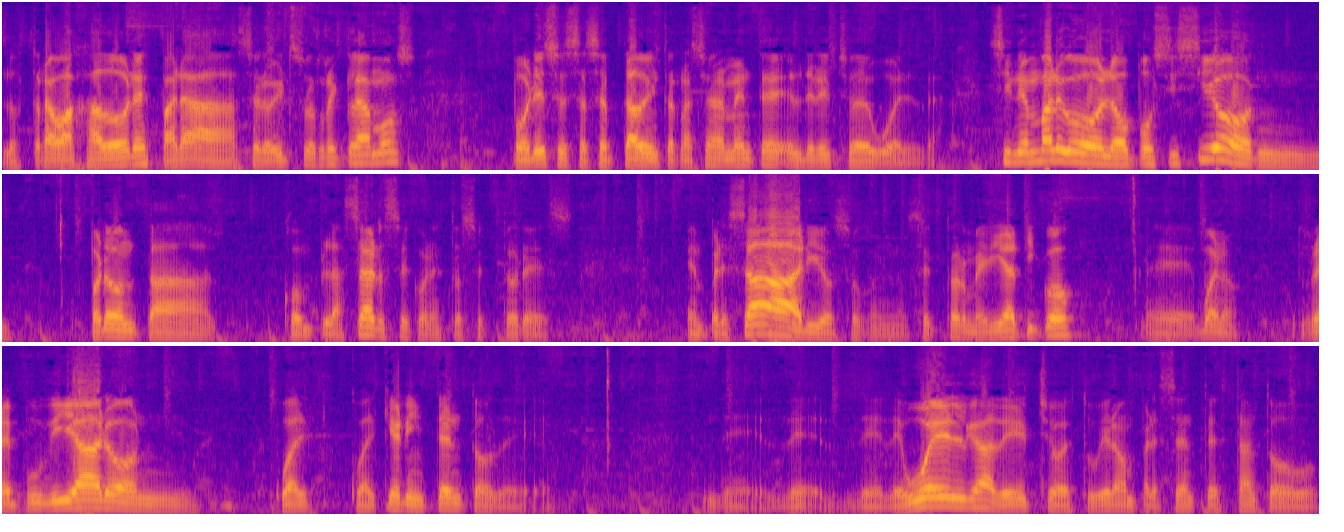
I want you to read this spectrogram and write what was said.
los trabajadores para hacer oír sus reclamos, por eso es aceptado internacionalmente el derecho de huelga. Sin embargo, la oposición, pronta a complacerse con estos sectores empresarios o con el sector mediático, eh, bueno, repudiaron cualquier intento de, de, huelga, de hecho estuvieron presentes tanto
